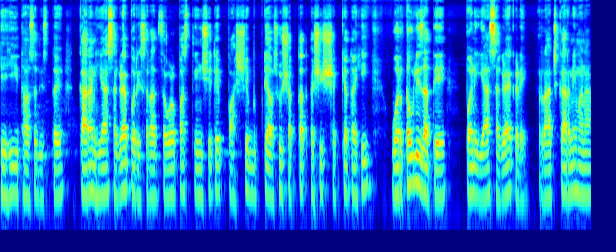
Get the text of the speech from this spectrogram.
हेही इथं असं दिसतंय. कारण या सगळ्या परिसरात जवळपास तीनशे ते पाचशे बिबटे असू शकतात अशी शक्यताही वर्तवली जाते. पण या सगळ्याकडे राजकारणी म्हणा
